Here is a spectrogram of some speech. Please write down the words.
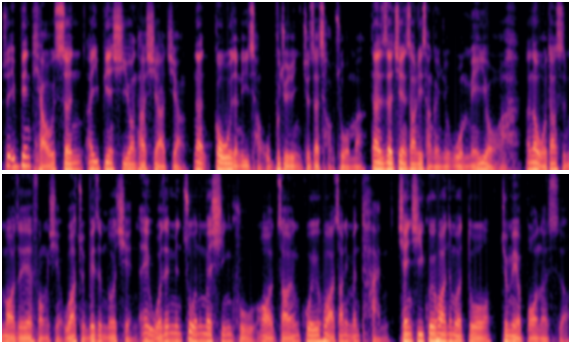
所以一边调升啊，一边希望它下降，那购物的立场，我不觉得你就在炒作吗？但是在建商立场，感觉我没有啊。那我当时冒这些风险，我要准备这么多钱，哎，我这边做那么辛苦哦，找人规划，找你们谈，前期规划那么多，就没有 bonus 哦。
